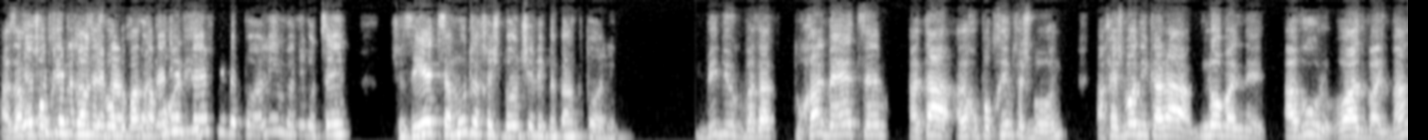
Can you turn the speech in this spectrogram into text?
אז אנחנו יש פותחים לך חשבון בבנק נניח הפועלים, שיש לי בפועלים ואני רוצה שזה יהיה צמוד לחשבון שלי בבנק פועלים. בדיוק, ואתה תוכל בעצם, אתה, אנחנו פותחים חשבון, החשבון ייקרא גלובלנט עבור אוהד ויידמן,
